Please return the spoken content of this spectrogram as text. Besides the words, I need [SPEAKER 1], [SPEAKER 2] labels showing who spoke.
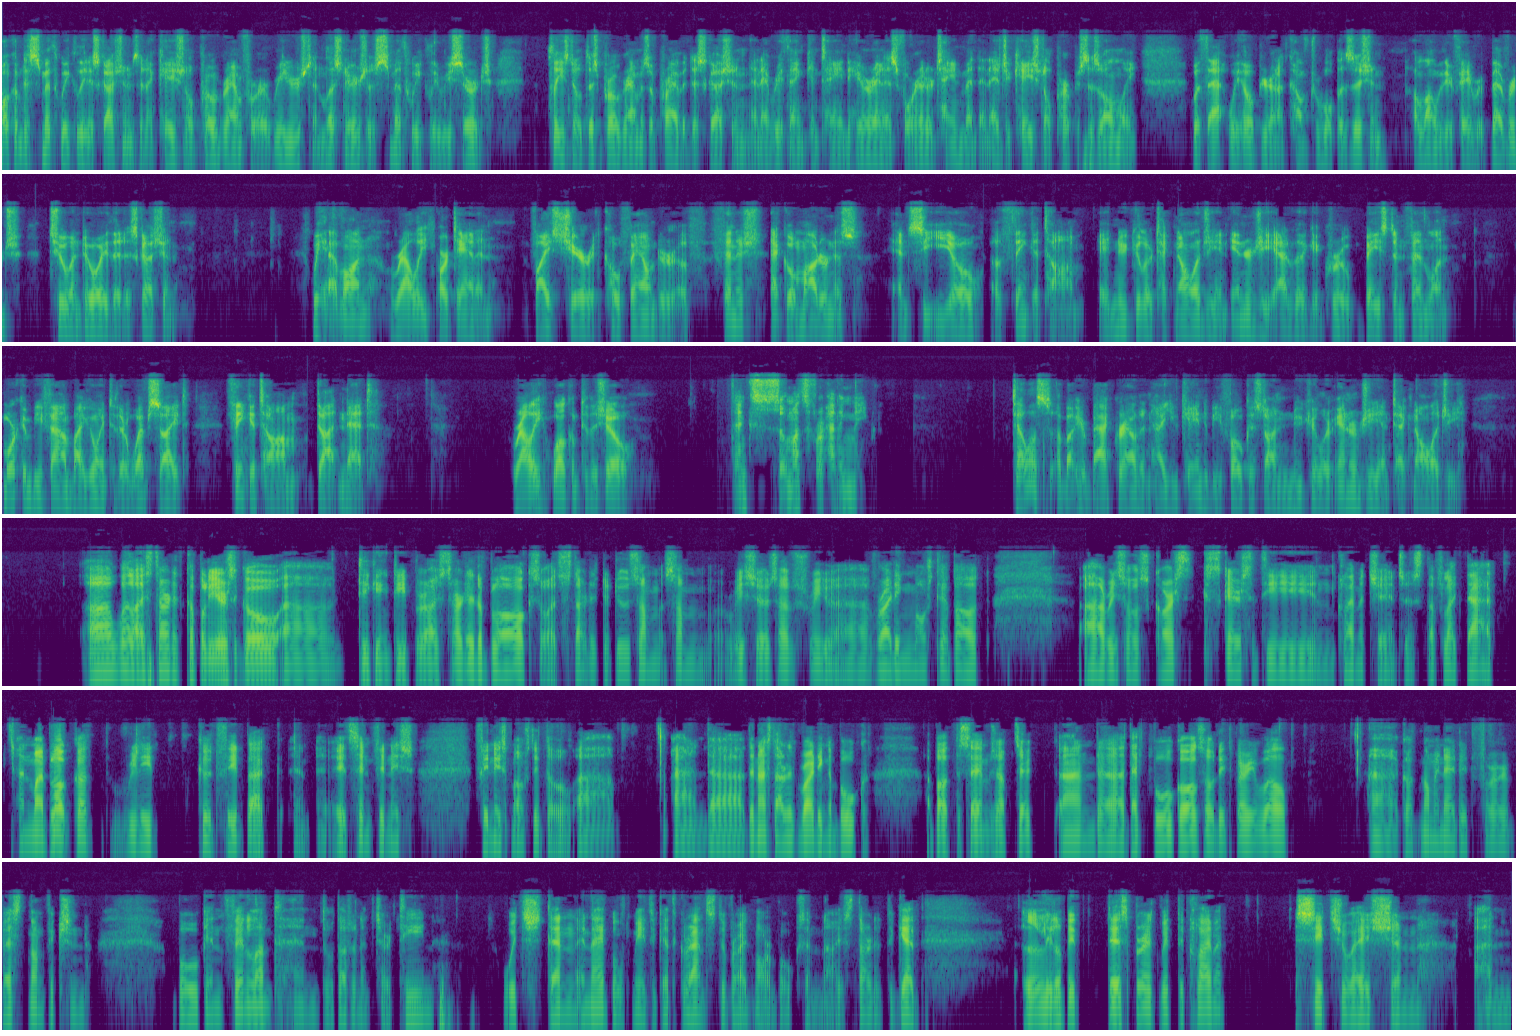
[SPEAKER 1] Welcome to Smith Weekly Discussions, an occasional program for our readers and listeners of Smith Weekly Research. Please note this program is a private discussion and everything contained herein is for entertainment and educational purposes only. With that, we hope you're in a comfortable position, along with your favorite beverage, to enjoy the discussion. We have on Rauli Partanen, Vice Chair and Co-founder of Finnish Ecomodernists and CEO of Thinkatom, a nuclear technology and energy advocate group based in Finland. More can be found by going to their website, thinkatom.net. Rauli, welcome to the show.
[SPEAKER 2] Thanks so much for having me.
[SPEAKER 1] Tell us about your background and how you came to be focused on nuclear energy and technology.
[SPEAKER 2] Uh, well, I started a couple of years ago uh, digging deeper. I started a blog, so I started to do some some research. I was re- uh, writing mostly about uh, resource scarcity and climate change and stuff like that. And my blog got really good feedback, and it's in Finnish, Finnish mostly though. Uh, and uh, then I started writing a book about the same subject, and uh, that book also did very well. Uh, got nominated for best nonfiction book in Finland in 2013, which then enabled me to get grants to write more books, and I started to get a little bit desperate with the climate situation and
